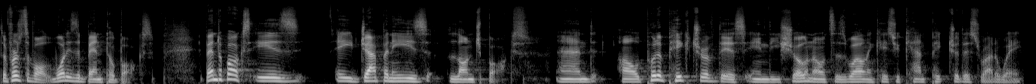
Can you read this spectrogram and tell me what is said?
So, first of all, what is a bento box? A bento box is a Japanese lunchbox. And I'll put a picture of this in the show notes as well in case you can't picture this right away.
